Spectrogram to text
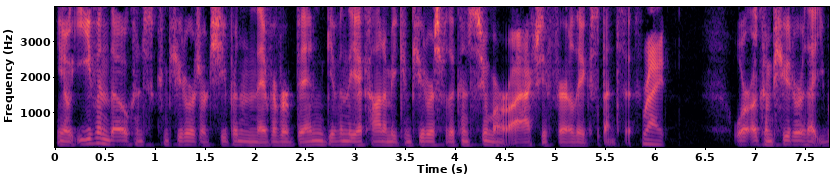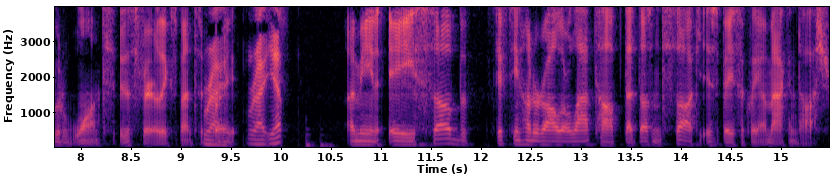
you know, even though cons- computers are cheaper than they've ever been, given the economy, computers for the consumer are actually fairly expensive. Right. Or a computer that you would want is fairly expensive, Right. right? Right. Yep. I mean, a sub fifteen hundred dollar laptop that doesn't suck is basically a Macintosh.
